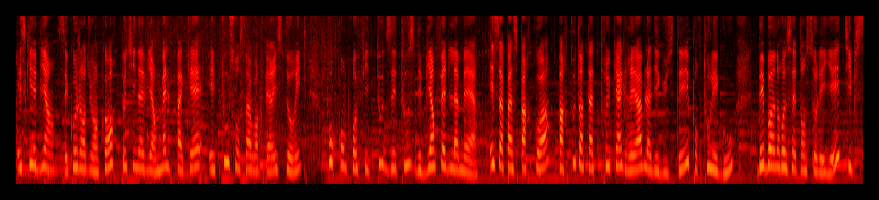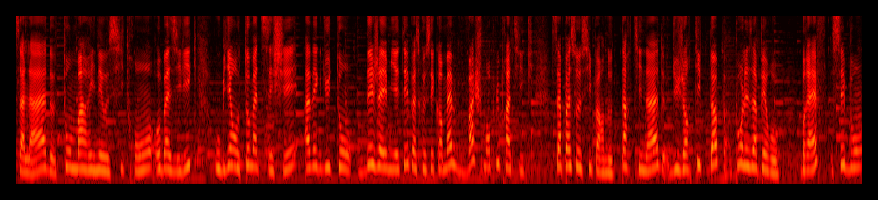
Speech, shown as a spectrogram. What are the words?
Et ce qui est bien, c'est qu'aujourd'hui encore, Petit Navire met le paquet et tout son savoir-faire historique pour qu'on profite toutes et tous des bienfaits de la mer. Et ça passe par quoi? Par tout un tas de trucs agréables à déguster pour tous les goûts. Des bonnes recettes ensoleillées, type salade, thon mariné au citron, au basilic ou bien aux tomates séchées avec du thon déjà émietté parce que c'est quand même vachement plus pratique. Ça passe aussi par nos tartinades du genre tip top pour les apéros. Bref, c'est bon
